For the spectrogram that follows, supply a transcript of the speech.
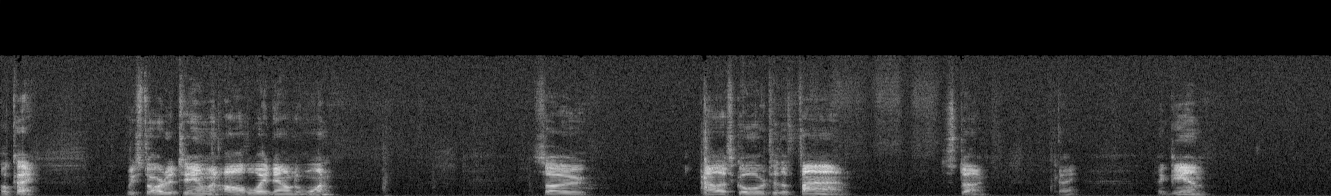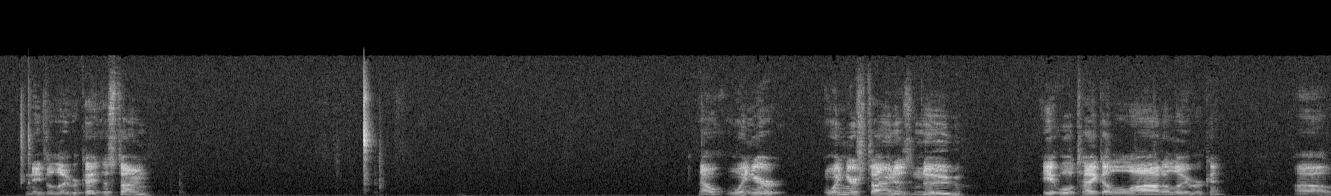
Okay, we started at 10, went all the way down to 1. So now let's go over to the fine stone. Okay, again, you need to lubricate the stone. Now when your when your stone is new, it will take a lot of lubricant. Uh,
